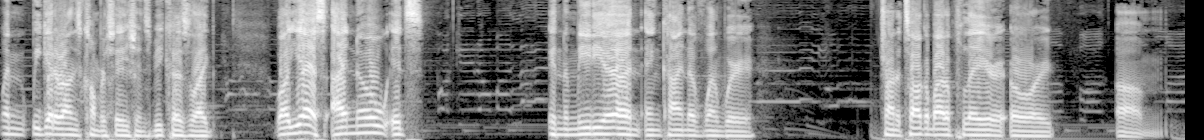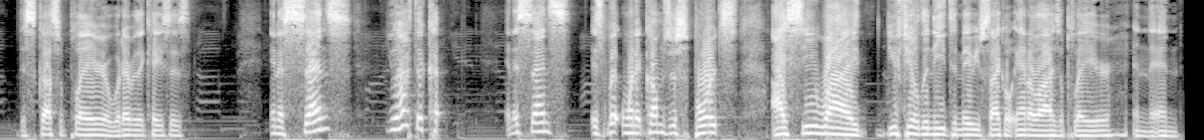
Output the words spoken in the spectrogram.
when we get around these conversations because like well yes i know it's in the media and, and kind of when we're trying to talk about a player or um, discuss a player or whatever the case is in a sense you have to in a sense it's but when it comes to sports i see why you feel the need to maybe psychoanalyze a player and and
